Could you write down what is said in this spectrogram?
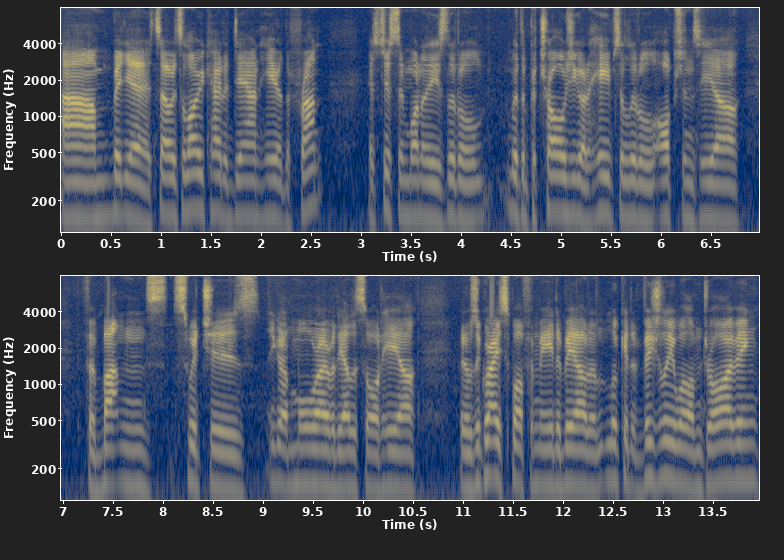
Um, but yeah so it's located down here at the front. It's just in one of these little with the patrols you got heaps of little options here for buttons switches. You got more over the other side here but it was a great spot for me to be able to look at it visually while I'm driving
